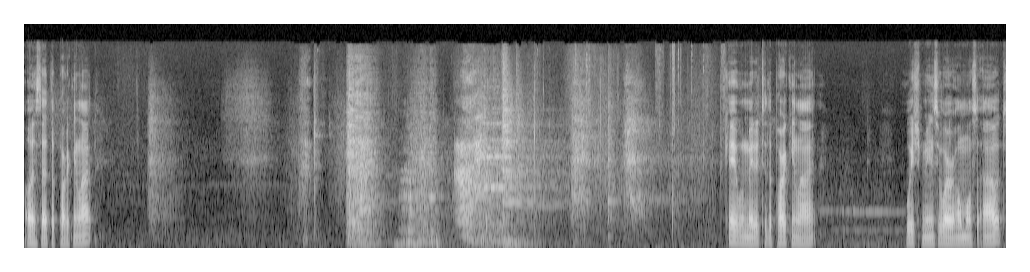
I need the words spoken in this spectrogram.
Oh, is that the parking lot? Okay, we made it to the parking lot which means we're almost out.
